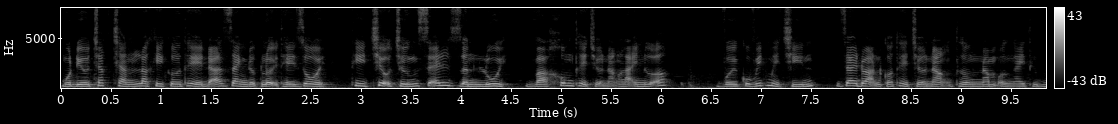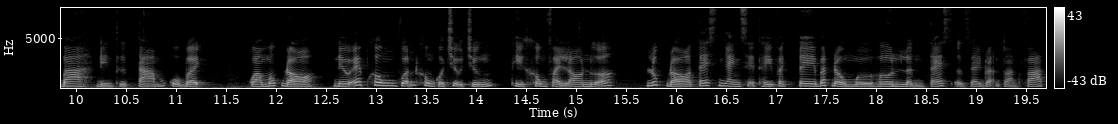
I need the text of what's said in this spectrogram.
Một điều chắc chắn là khi cơ thể đã giành được lợi thế rồi thì triệu chứng sẽ dần lui và không thể trở nặng lại nữa. Với COVID-19, giai đoạn có thể trở nặng thường nằm ở ngày thứ 3 đến thứ 8 của bệnh. Qua mốc đó, nếu F0 vẫn không có triệu chứng thì không phải lo nữa. Lúc đó test nhanh sẽ thấy vạch T bắt đầu mờ hơn lần test ở giai đoạn toàn phát.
